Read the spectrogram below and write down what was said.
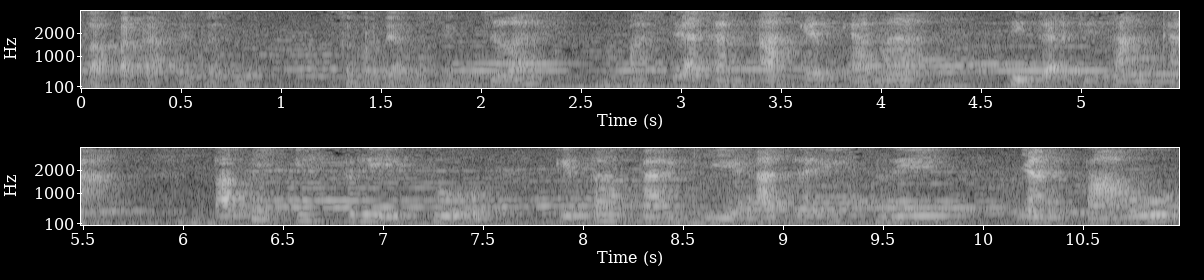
8 artis tersebut seperti apa sih? Jelas pasti akan kaget karena tidak disangka. Tapi istri itu kita bagi ada istri yang tahu,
